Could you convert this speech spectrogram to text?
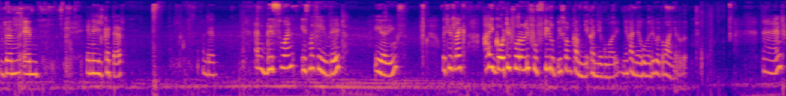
then um, nail cutter. And then, and this one is my favorite earrings, which is like I got it for only 50 rupees from Kanya Kanyakumari. ഞാൻ കന്യാകുമാരി പോയപ്പോൾ വാങ്ങിയത് ആൻഡ്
